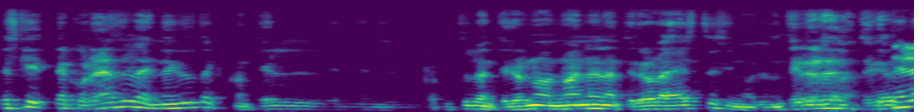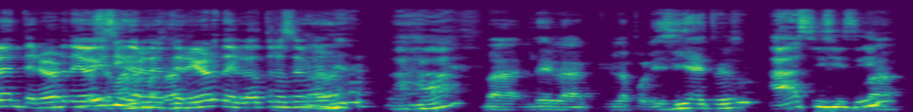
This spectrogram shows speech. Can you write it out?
es que te acordás de la anécdota que conté el- en el capítulo anterior, no, no en el anterior a este, sino el anterior del anterior, No el anterior de hoy, sino el anterior de la otra semana. Ajá. va, de la, la policía y todo eso. Ah, sí, sí, sí. va,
